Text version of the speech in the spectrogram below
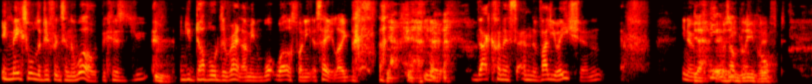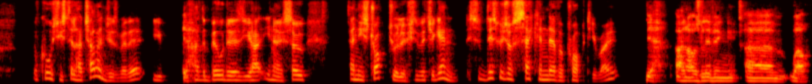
it makes all the difference in the world because you mm. and you doubled the rent. I mean, what, what else do I need to say? Like, yeah, yeah. you know, that kind of and the valuation, you know, yeah, it was unbelievable. Of course, you still had challenges with it. You yeah. had the builders, you had, you know, so any structural issues, which again, this, this was your second ever property, right? Yeah. And I was living, um, well,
